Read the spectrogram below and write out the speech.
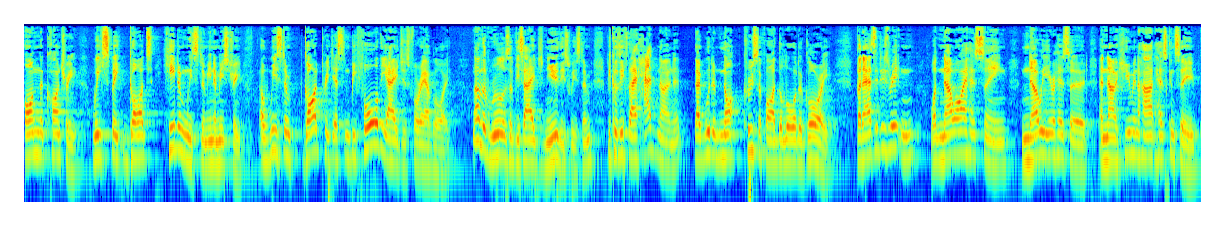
On the contrary, we speak God's hidden wisdom in a mystery, a wisdom God predestined before the ages for our glory. None of the rulers of this age knew this wisdom, because if they had known it, they would have not crucified the Lord of glory. But as it is written, what no eye has seen, no ear has heard, and no human heart has conceived,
